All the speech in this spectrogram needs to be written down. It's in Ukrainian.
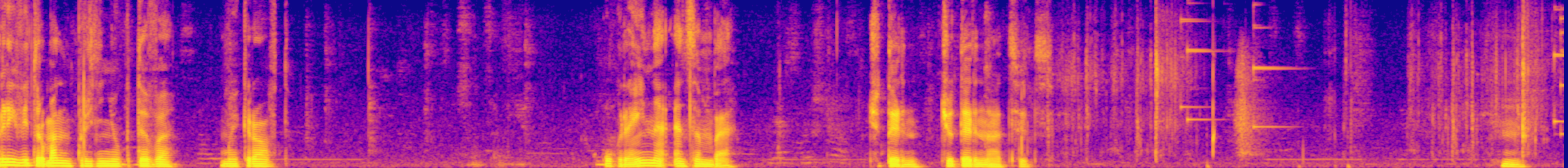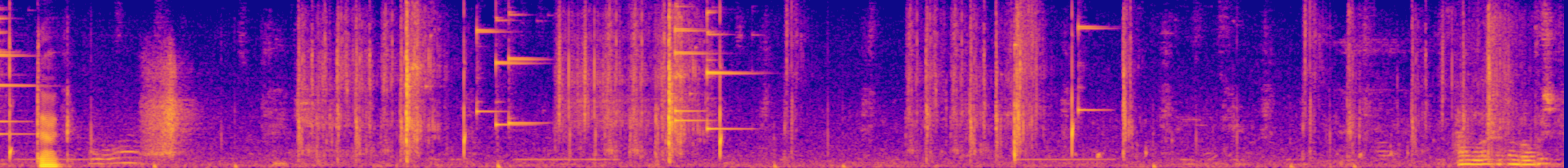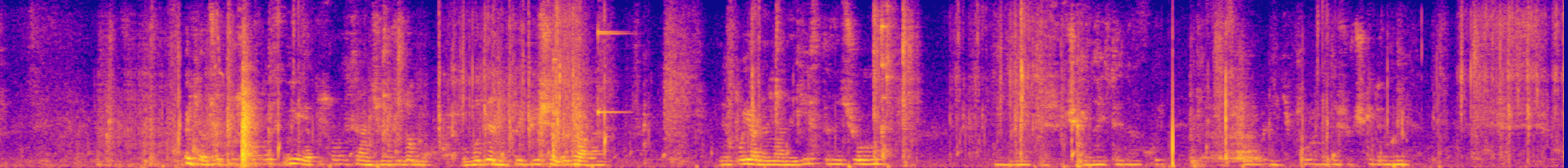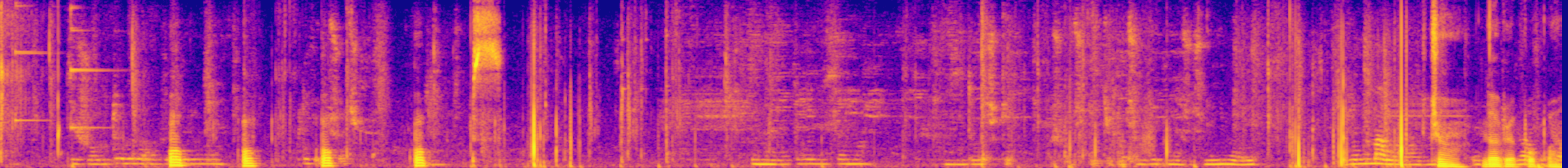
Привіт, Роман Придінюк ТВ. Майкрафт. Україна СМБ. 4, 14. Хм. Так. Алло, що там робиш? Я вже проснулась. Ні, я проснулась раніше, вже добре. Годину тут більше лежала. Не поя нема не їсти нічого. Блять, сучки знайти нахуй. Блять, форму, де сучки другі. Ти що, готова? Оп, оп, Блядь, оп. мішочки. У мене твої сама. Дочки. Шучки, типу, чого видно, що ж мені мовить. Мого. Добре, попа.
